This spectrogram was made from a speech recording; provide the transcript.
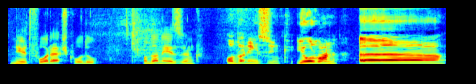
nyílt forráskódú. Oda nézzünk. Oda nézzünk. Jól van. Uh,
